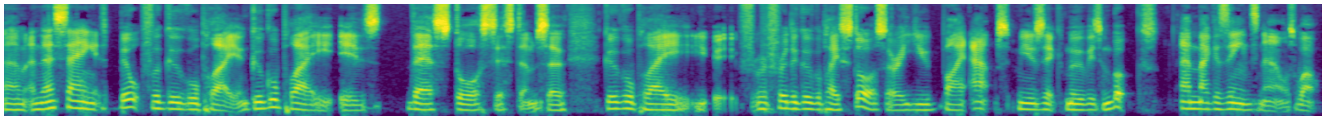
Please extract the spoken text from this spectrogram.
um, and they're saying it's built for Google Play, and Google Play is their store system. So Google Play you, through the Google Play Store, sorry, you buy apps, music, movies, and books, and magazines now as well.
